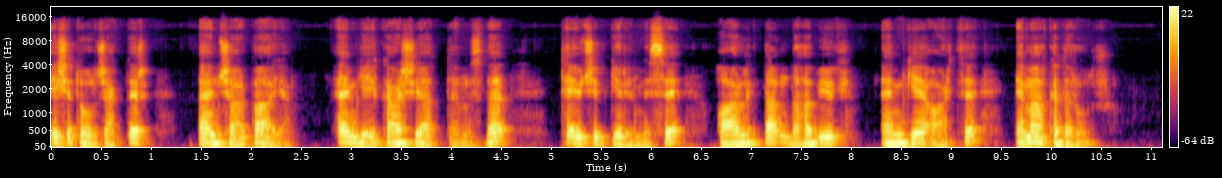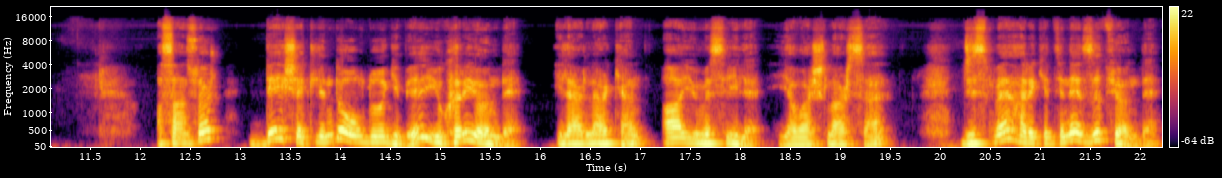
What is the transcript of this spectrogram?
Eşit olacaktır M çarpı A'ya. MG'yi karşıya attığımızda T3 ip gerilmesi ağırlıktan daha büyük MG artı MA kadar olur. Asansör D şeklinde olduğu gibi yukarı yönde ilerlerken A ivmesiyle yavaşlarsa cisme hareketine zıt yönde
